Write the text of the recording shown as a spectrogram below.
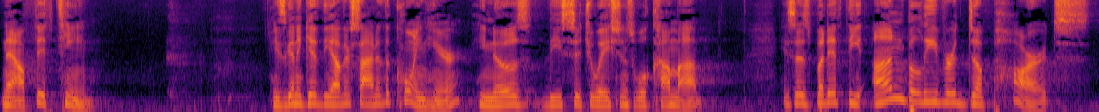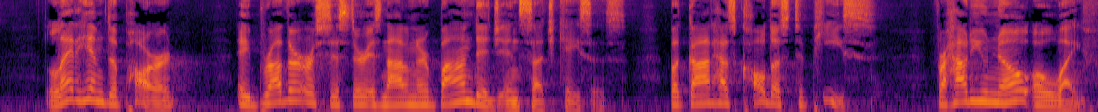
Now, 15. He's going to give the other side of the coin here. He knows these situations will come up. He says, But if the unbeliever departs, let him depart. A brother or sister is not under bondage in such cases, but God has called us to peace. For how do you know, O wife?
